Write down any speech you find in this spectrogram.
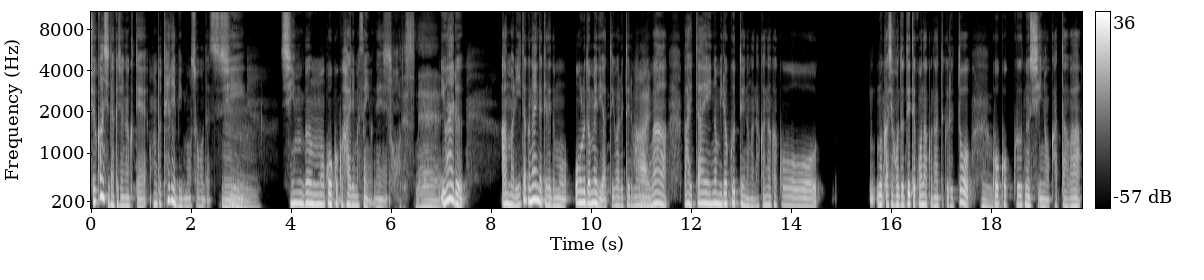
週刊誌だけじゃなくて、本当テレビもそうですし、うん新聞も広告入りませんよね。そうですね。いわゆる、あんまり言いたくないんだけれども、オールドメディアって言われてるものには、媒体の魅力っていうのがなかなかこう、昔ほど出てこなくなってくると、うん広告主の方は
